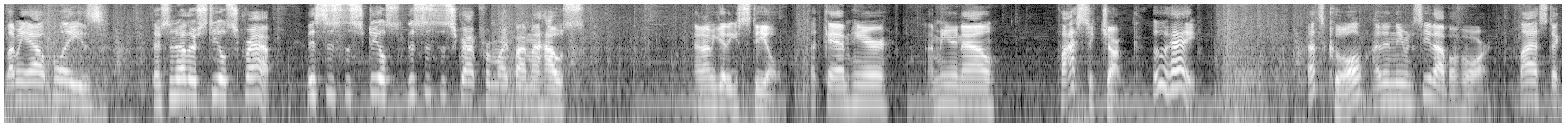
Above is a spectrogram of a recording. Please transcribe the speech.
Let me out, please. There's another steel scrap. This is the steel. This is the scrap from right by my house. And I'm getting steel. Okay, I'm here. I'm here now. Plastic junk. Ooh, hey. That's cool. I didn't even see that before. Plastic.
